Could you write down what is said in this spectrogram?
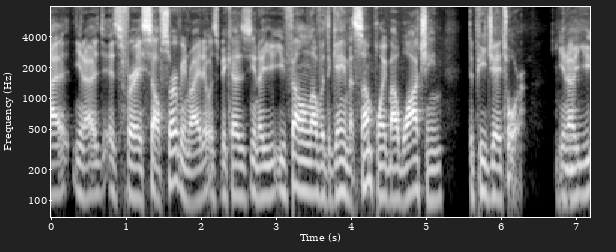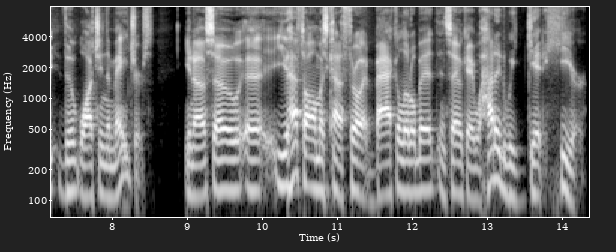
I you know, it- it's for a self-serving, right? It was because you know you, you fell in love with the game at some point by watching the PGA Tour. You know, you the watching the majors. You know, so uh, you have to almost kind of throw it back a little bit and say, okay, well, how did we get here?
